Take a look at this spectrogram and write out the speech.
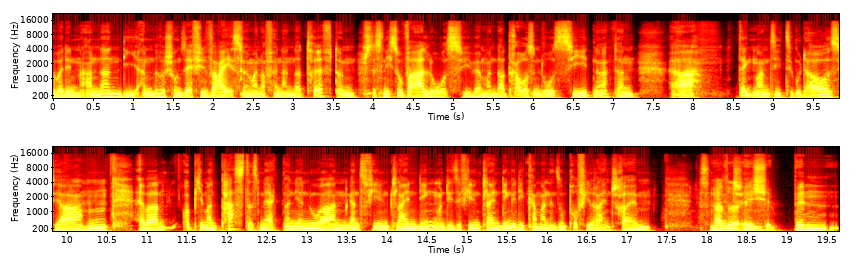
über den anderen, die andere schon sehr viel weiß, wenn man aufeinander trifft. Und es ist nicht so wahllos, wie wenn man da draußen loszieht. Ne? Dann, ja, denkt man, sieht so gut aus, ja. Hm. Aber ob jemand passt, das merkt man ja nur an ganz vielen kleinen Dingen. Und diese vielen kleinen Dinge, die kann man in so ein Profil reinschreiben. Also ich bin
